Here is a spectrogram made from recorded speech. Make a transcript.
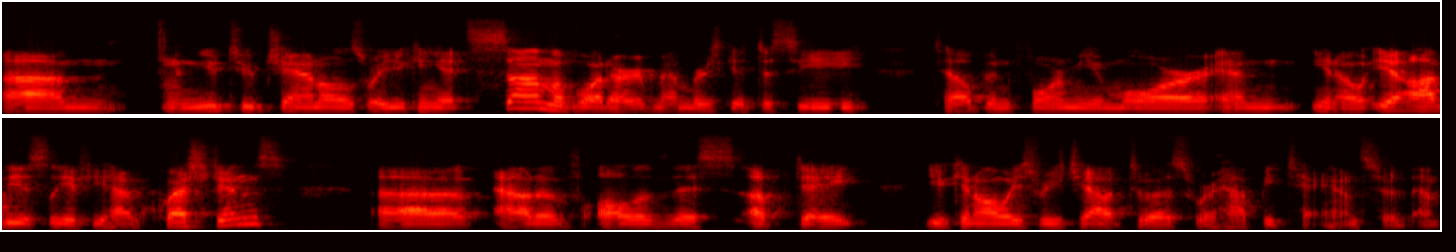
um, and YouTube channels where you can get some of what our members get to see to help inform you more. And, you know, obviously, if you have questions uh, out of all of this update, you can always reach out to us. We're happy to answer them.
